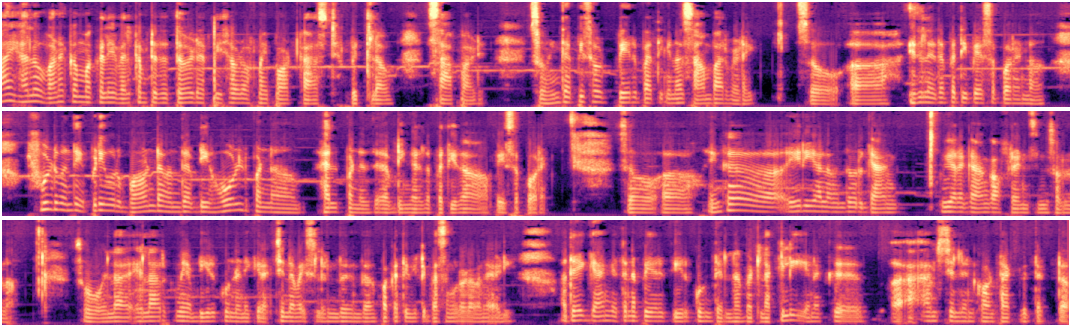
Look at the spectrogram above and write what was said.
Hi hello வணக்கம் மக்களே. Welcome to the third episode of my podcast with love சாப்பாடு. So இந்த episode பேர் பார்த்தீங்கன்னா சாம்பார் வடை. ஸோ இதில் எதை பற்றி பேச போகிறேன்னா ஃபுட் வந்து எப்படி ஒரு பாண்டை வந்து அப்படி ஹோல்ட் பண்ண ஹெல்ப் பண்ணுது அப்படிங்கிறத பற்றி தான் பேச போகிறேன் ஸோ எங்கள் ஏரியாவில் வந்து ஒரு கேங் வேறு கேங் ஆஃப் ஃப்ரெண்ட்ஸ்னு சொல்லலாம். ஸோ எல்லா எல்லாருக்குமே அப்படி இருக்கும்னு நினைக்கிறேன். சின்ன வயசுலேருந்து இந்த பக்கத்து வீட்டு பசங்களோட விளையாடி. அதே கேங் எத்தனை பேருக்கு இருக்கும்னு தெரியல பட் லக்கிலி எனக்கு I'm still in contact with that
